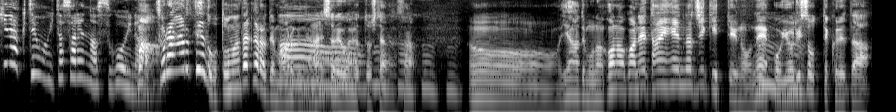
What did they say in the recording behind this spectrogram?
きなくても満たされるのはすごいな。まあそれはある程度大人だからでもあるんじゃない？ー。それはひょっとしたらさ。うんうんうんうんいやでもなかなかね大変な時期っていうのをね、こう寄り添ってくれた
